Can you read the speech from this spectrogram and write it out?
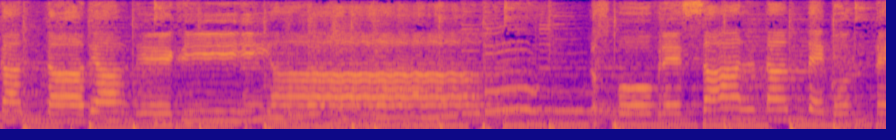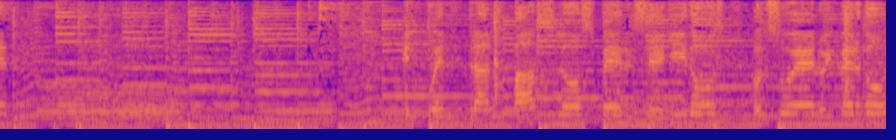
Canta de alegría. Los pobres saltan de contento. Encuentran paz los perseguidos, consuelo y perdón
